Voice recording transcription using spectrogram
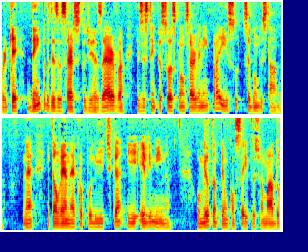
Porque dentro desse exército de reserva existem pessoas que não servem nem para isso, segundo o Estado. Né? Então vem a necropolítica e elimina. O Milton tem um conceito chamado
